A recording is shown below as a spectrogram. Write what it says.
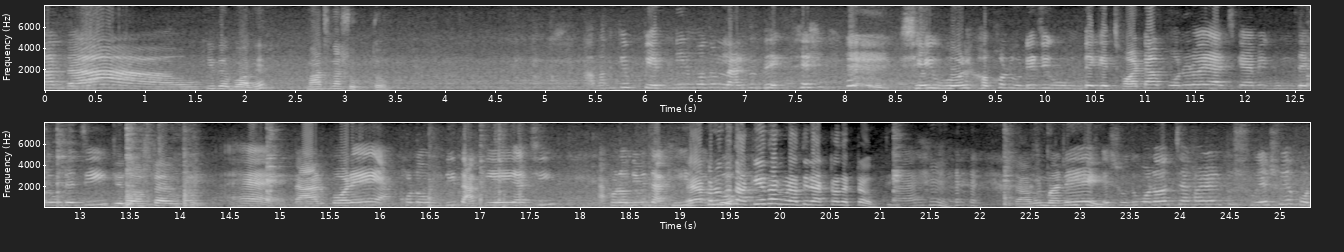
মা দাও। কি দেবো আগে? মাছ না শুক্তো? আমাকে পেতনির মতন লাগতো দেখতে। সেই ভোর কখন উঠেছি ঘুম থেকে ছটা পনেরোয় আজকে আমি ঘুম থেকে উঠেছি। যে দশটায় উঠে। হ্যাঁ তারপরে এখনও অবধি তাকিয়েই আছি। এখনও অবধি আমি তাকিয়ে এখনও তো তাকিয়ে থাকবে রাতের একটা দেড়টা অবধি। হ্যাঁ। মানে শুধু মনে হচ্ছে এখন একটু শুয়ে শুয়ে ফোন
